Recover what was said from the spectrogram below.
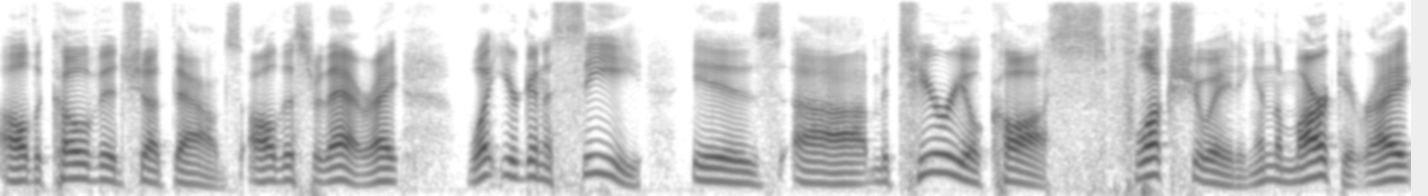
all the COVID shutdowns, all this or that, right? What you're going to see is uh, material costs fluctuating in the market, right?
